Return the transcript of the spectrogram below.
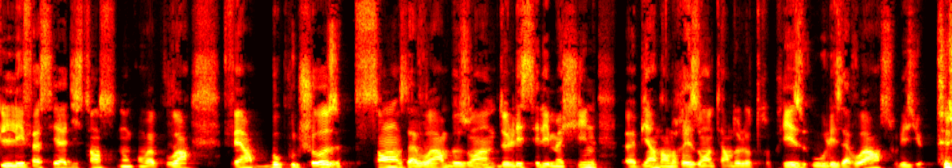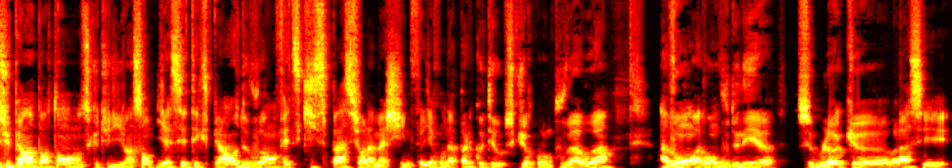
l'effacer à distance. Donc on va pouvoir faire beaucoup de choses sans avoir besoin de laisser les machines euh, bien dans le réseau interne de l'entreprise ou les avoir sous les yeux. C'est super important hein, ce que tu dis Vincent. Il y a cette expérience de voir en fait ce qui se passe sur la machine, c'est-à-dire qu'on n'a pas le côté obscur que l'on pouvait avoir avant, avant, on vous donnait euh, ce bloc, euh, voilà, c'est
